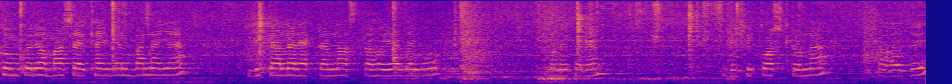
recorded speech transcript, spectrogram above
এরকম করে বাসায় খাইবেন, বানাইয়া বিকালের একটা নাস্তা হইয়া যাব মনে করেন, বেশি কষ্ট না, সহজেই।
